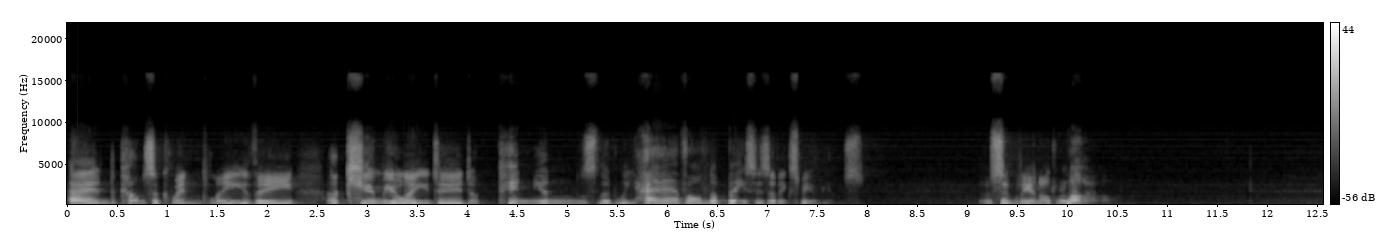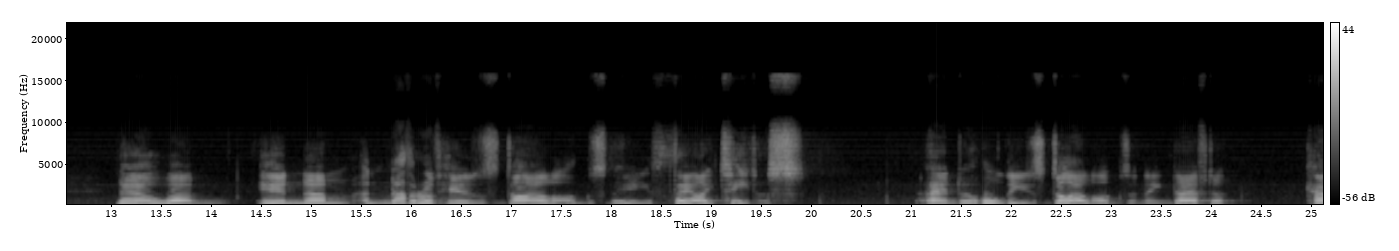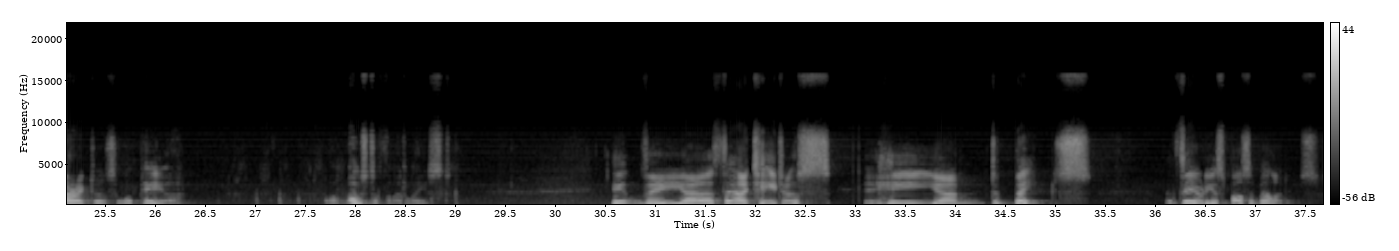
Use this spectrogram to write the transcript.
And consequently, the accumulated opinions that we have on the basis of experience simply are not reliable. Now, um, in um, another of his dialogues, the Theaetetus, and uh, all these dialogues are named after characters who appear, or most of them at least. In the uh, Theaetetus, he um, debates various possibilities.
